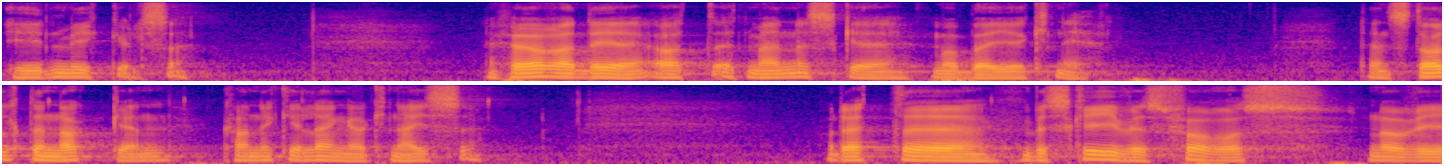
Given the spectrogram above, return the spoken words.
ydmykelse. Det hører det at et menneske må bøye kne. Den stolte nakken kan ikke lenger kneise. Og Dette beskrives for oss når vi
